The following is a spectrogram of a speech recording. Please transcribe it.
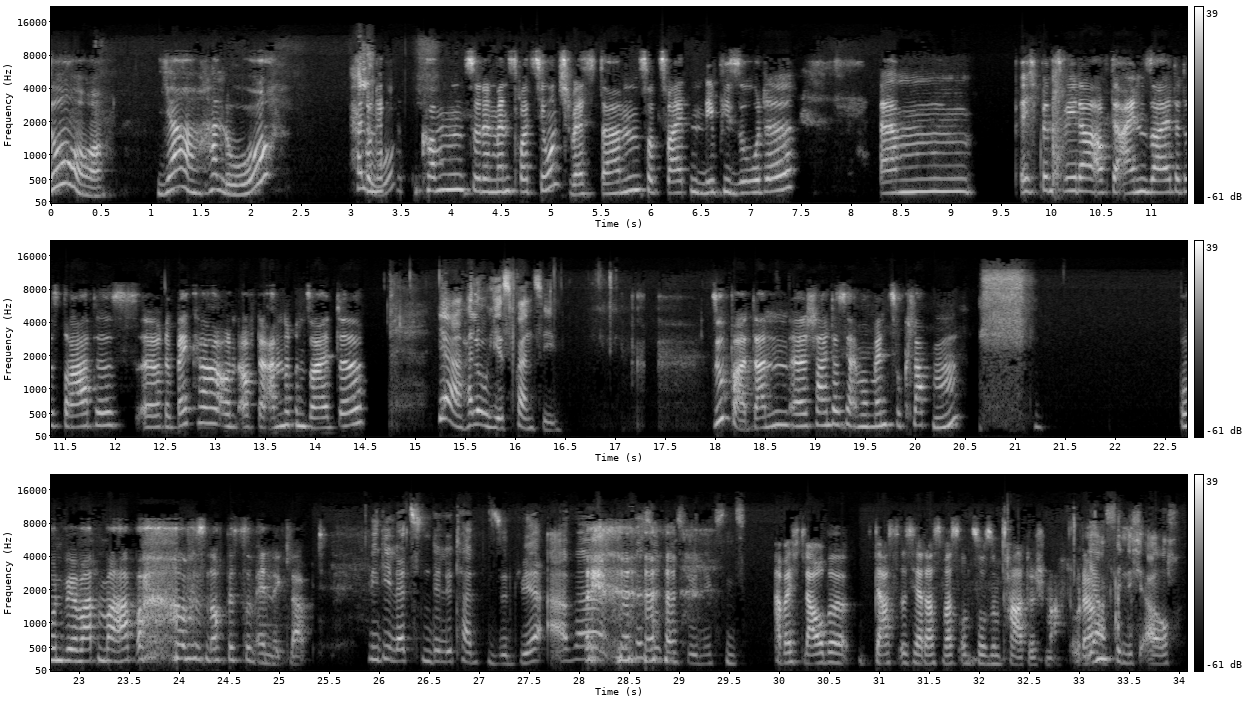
So, ja, hallo. Hallo. Willkommen zu den Menstruationsschwestern, zur zweiten Episode. Ähm, ich bin's wieder auf der einen Seite des Drahtes äh, Rebecca und auf der anderen Seite. Ja, hallo, hier ist Franzi. Super, dann äh, scheint das ja im Moment zu klappen. Und wir warten mal ab, ob es noch bis zum Ende klappt. Wie die letzten Dilettanten sind wir, aber wir versuchen es wenigstens. Aber ich glaube, das ist ja das, was uns so sympathisch macht, oder? Ja, finde ich auch.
